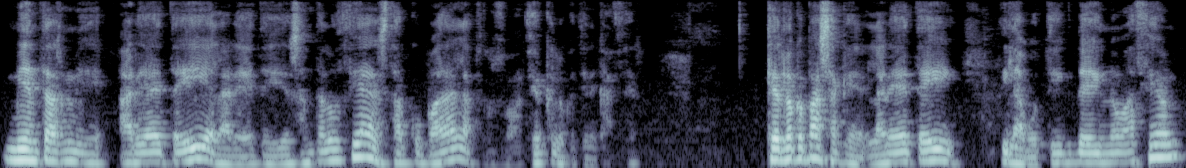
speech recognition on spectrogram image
Mientras mi área de TI, el área de TI de Santa Lucía, está ocupada en la transformación, que es lo que tiene que hacer. ¿Qué es lo que pasa? Que el área de TI y la boutique de innovación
